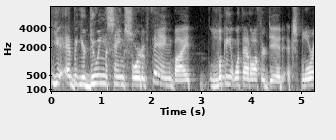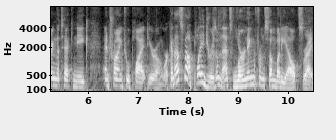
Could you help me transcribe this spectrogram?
Yeah, but you're doing the same sort of thing by looking at what that author did, exploring the technique, and trying to apply it to your own work. And that's not plagiarism. That's learning from somebody else. Right.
